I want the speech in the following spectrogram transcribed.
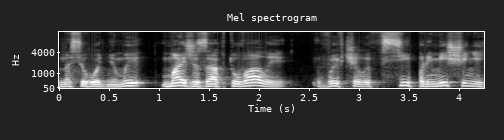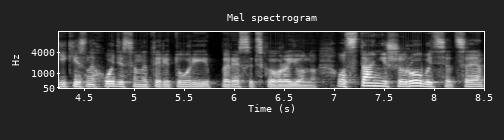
на сьогодні ми майже заактували. Вивчили всі приміщення, які знаходяться на території Пересипського району. Останнє, що робиться, це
